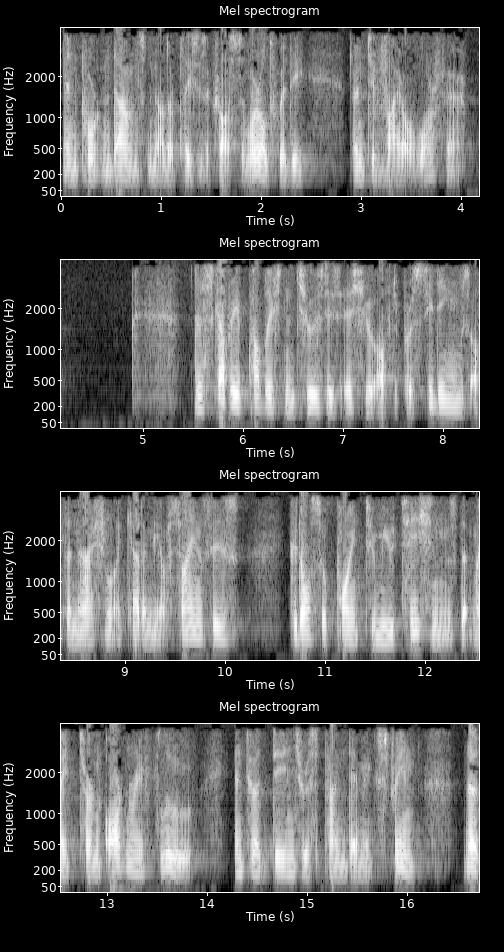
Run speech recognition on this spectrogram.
in Porton Downs and other places across the world where they are into viral warfare. Discovery published in Tuesday's issue of the Proceedings of the National Academy of Sciences could also point to mutations that might turn ordinary flu into a dangerous pandemic strain. Now,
